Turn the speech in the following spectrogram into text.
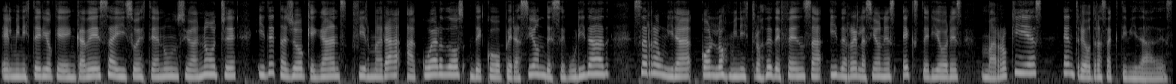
El ministerio que encabeza hizo este anuncio anoche y detalló que Gantz firmará acuerdos de cooperación de seguridad, se reunirá con los ministros de Defensa y de Relaciones Exteriores marroquíes, entre otras actividades.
